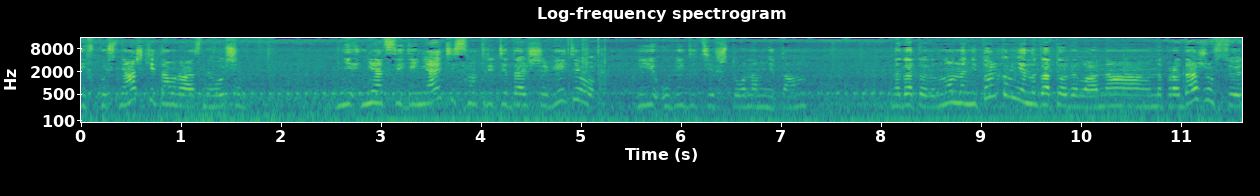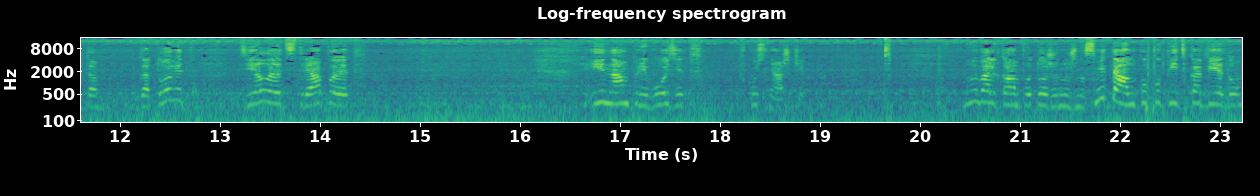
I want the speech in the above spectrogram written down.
и вкусняшки там разные. В общем, не, не отсоединяйтесь, смотрите дальше видео и увидите, что она мне там наготовила. Но она не только мне наготовила, она на продажу все это готовит, делает, стряпает и нам привозит вкусняшки. Ну и в Алькампо тоже нужно сметанку купить к обеду.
